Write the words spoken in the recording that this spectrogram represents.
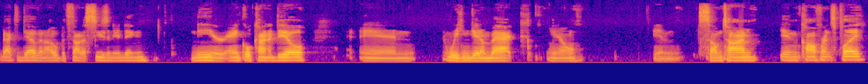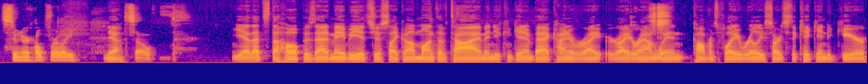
back to Devan. I hope it's not a season ending knee or ankle kind of deal. And we can get him back, you know, in sometime in conference play sooner, hopefully. Yeah. So yeah, that's the hope is that maybe it's just like a month of time and you can get him back kind of right right around when conference play really starts to kick into gear.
